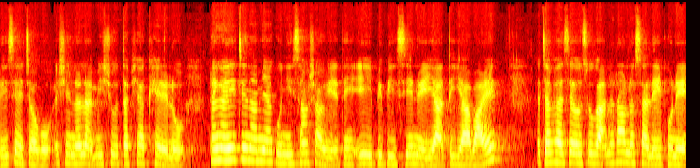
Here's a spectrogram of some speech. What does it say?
40ကျော်ကိုအရှင်လက်လက်မိရှို့တပ်ဖြတ်ခဲ့တယ်လို့နိုင်ငံရေးကျင်းသားများကူညီဆောင်ရှောက်ရေးအသင်း AAPP စီးရင်တွေအရသိရပါဗျ။အကြမ်းဖက်ဆဲအုပ်စုက2024ခုနှစ်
